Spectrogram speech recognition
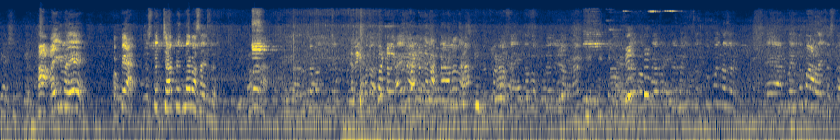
हा ऐक ना हे पप्प्या नुसतं चहा पित नाही बसायचं. आला ना, पण मारायचं असतं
